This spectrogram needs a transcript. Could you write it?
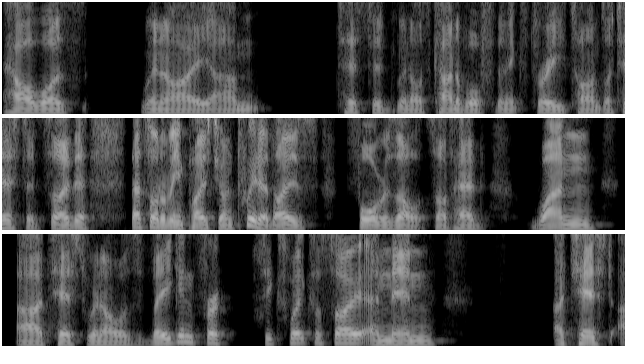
how I was when I um, tested when I was carnivore for the next three times I tested. So the, that's what I've been posting on Twitter. Those four results. I've had one uh, test when I was vegan for six weeks or so, and then a test uh,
